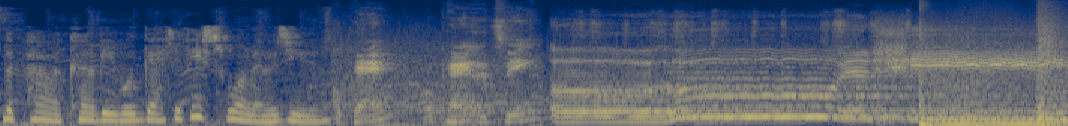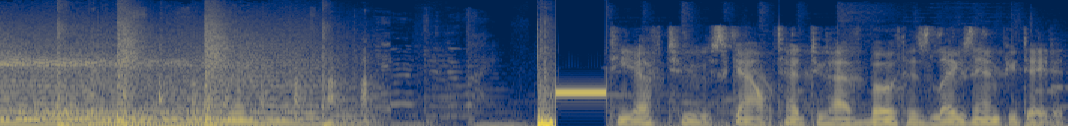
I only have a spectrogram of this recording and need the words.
The power Kirby will get if he swallows you. Okay, okay, let's see. TF2 Scout had to have both his legs amputated.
